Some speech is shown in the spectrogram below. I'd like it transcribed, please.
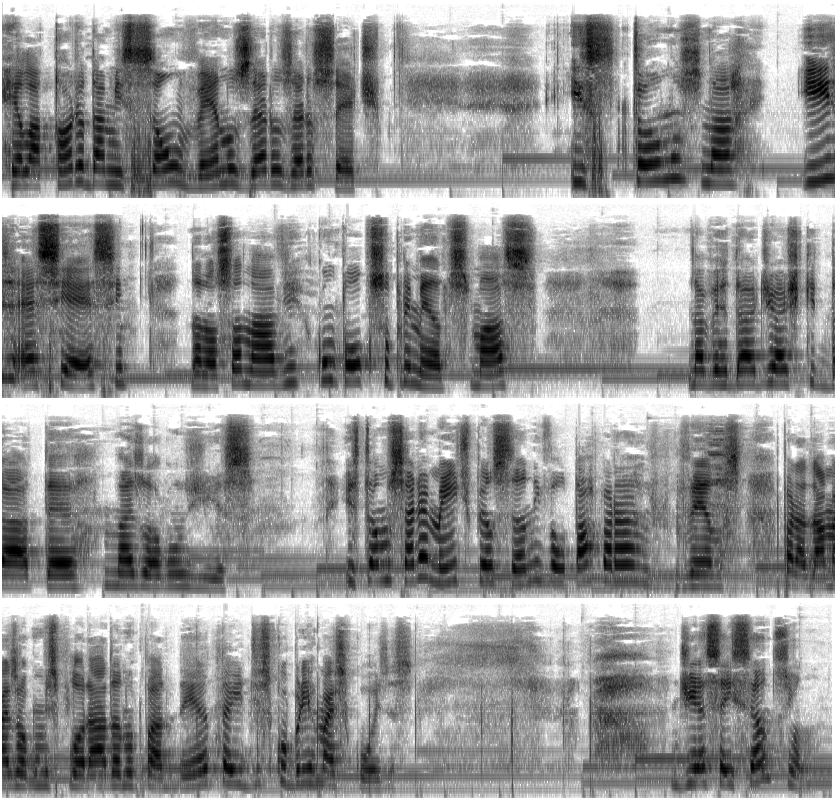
Relatório da missão Vênus 007. Estamos na ISS, na nossa nave, com poucos suprimentos, mas na verdade acho que dá até mais alguns dias. Estamos seriamente pensando em voltar para Vênus para dar mais alguma explorada no planeta e descobrir mais coisas. Dia 601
